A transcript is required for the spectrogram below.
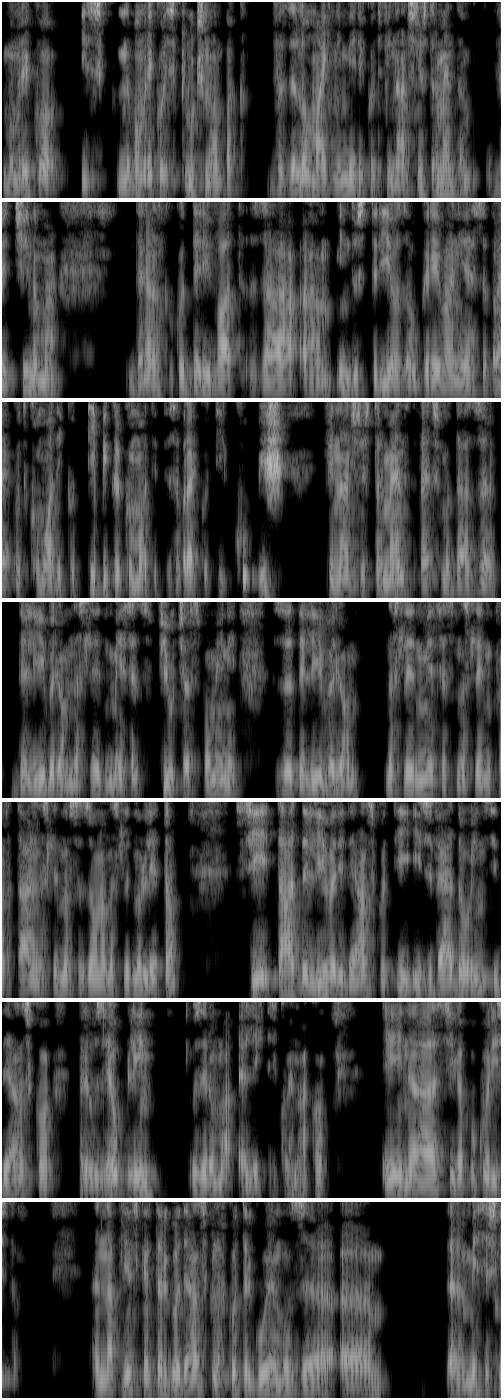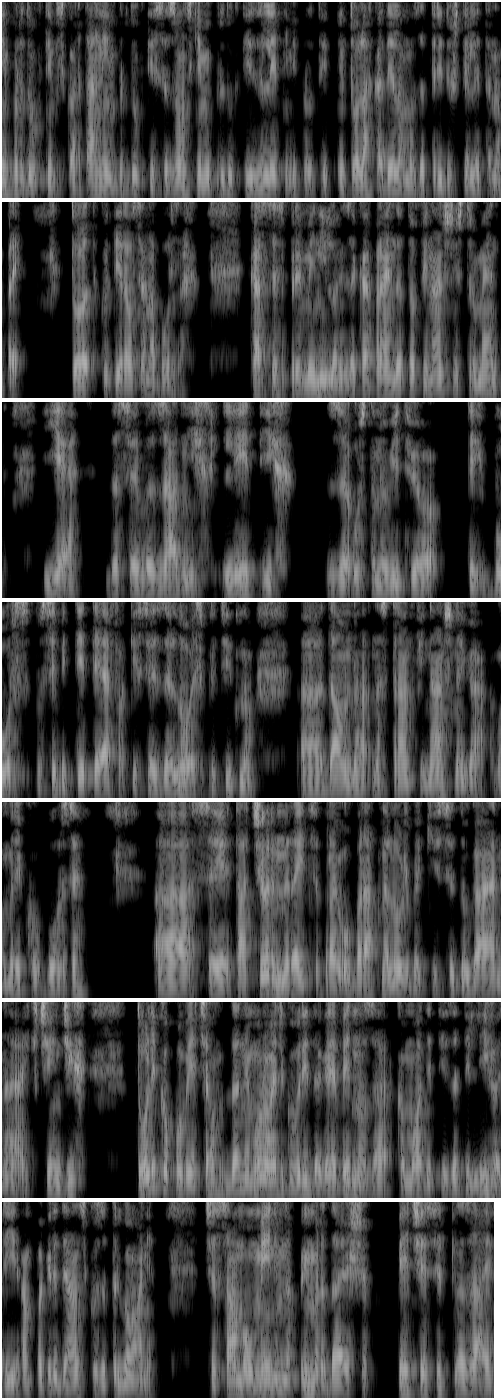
bom rekel, iz, ne bom rekel izključno, ampak v zelo majhni meri kot finančni inštrument, ampak večinoma dejansko kot derivat za um, industrijo, za ogrevanje, se pravi kot komodit, kot typical commodity. Se pravi, ko ti kupiš finančni instrument, rečemo, da z deliverjem naslednji mesec, futures pomeni z deliverjem naslednji mesec, naslednji kvartal, naslednjo sezono, naslednjo leto, si ta delivery dejansko ti izvedel in si dejansko prevzel plin oziroma elektriko enako in uh, si ga pokoristil. Na plinskem trgu dejansko lahko trgujemo z um, mesečnimi produkti, s kvartalnimi produkti, sezonskimi produkti, z letnimi produkti. In to lahko delamo za 3 do 4 leta naprej. To kotira vse na borzah. Kar se je spremenilo in zakaj pravim, da je to finančni instrument, je, da se je v zadnjih letih z ustanovitvijo teh borz, posebej TTF-a, ki se je zelo eksplicitno uh, dal na, na stran finančnega, bom rekel, borze, uh, se je ta črn rejt, se pravi obrat naložbe, ki se dogaja na exchange-ih, toliko povečal, da ne moramo več govoriti, da gre vedno za commodity, za delivery, ampak gre dejansko za trgovanje. Če samo omenim, naprimer, da je še 5-6 let nazaj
